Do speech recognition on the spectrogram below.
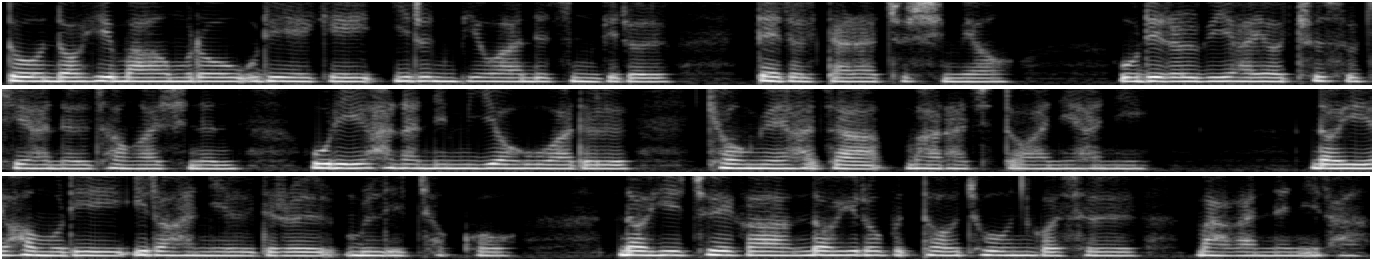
또 너희 마음으로 우리에게 이른 비와 늦은 비를 때를 따라 주시며 우리를 위하여 추수 기한을 정하시는 우리 하나님 여호와를 경외하자 말하지도 아니하니 너희 허물이 이러한 일들을 물리쳤고 너희 죄가 너희로부터 좋은 것을 막았느니라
